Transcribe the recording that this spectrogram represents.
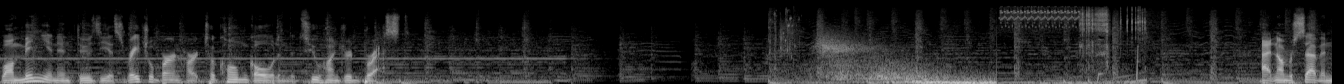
while Minion enthusiast Rachel Bernhardt took home gold in the 200 breast. At number 7,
